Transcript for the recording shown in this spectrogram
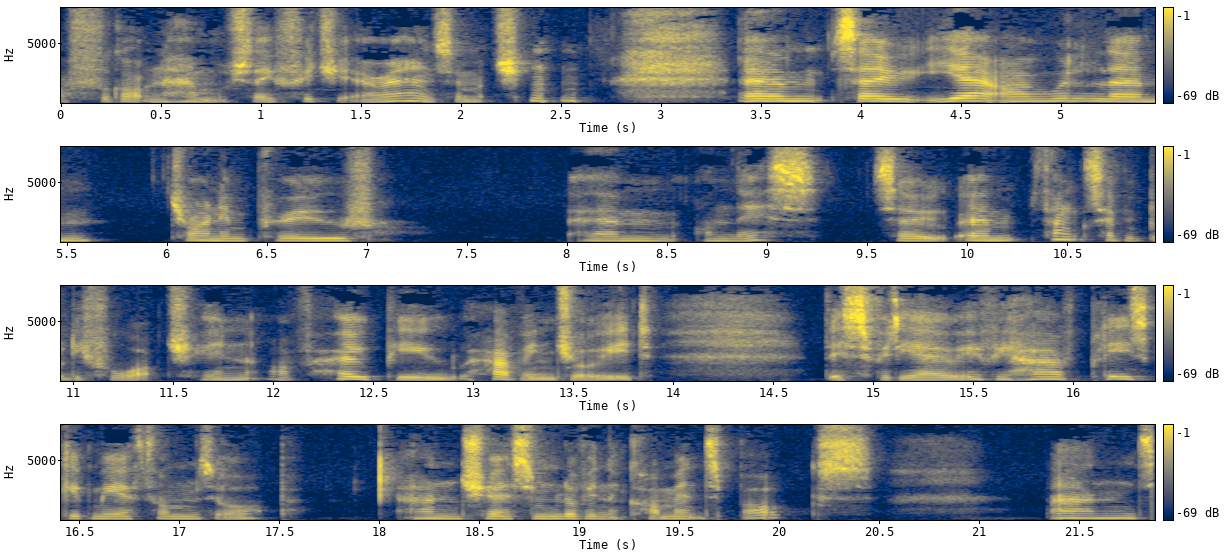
I've forgotten how much they fidget around so much. Um, so yeah I will um, try and improve um, on this. So thanks everybody for watching. I hope you have enjoyed this video. If you have please give me a thumbs up and share some love in the comments box. And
